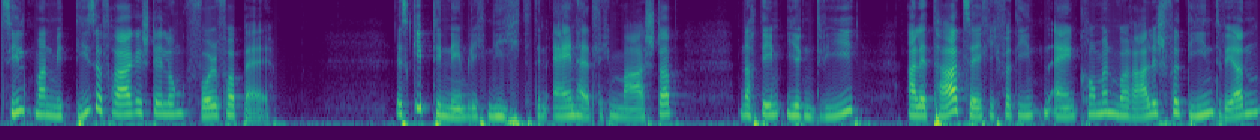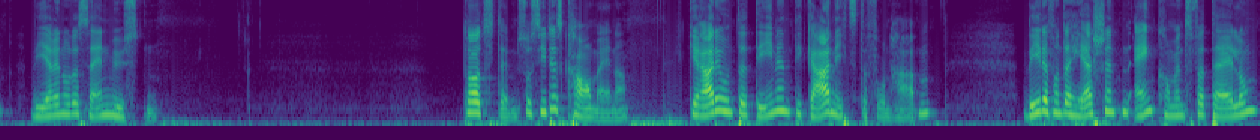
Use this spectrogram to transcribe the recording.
zielt man mit dieser Fragestellung voll vorbei. Es gibt ihn nämlich nicht, den einheitlichen Maßstab, nach dem irgendwie alle tatsächlich verdienten Einkommen moralisch verdient werden, wären oder sein müssten. Trotzdem, so sieht es kaum einer. gerade unter denen, die gar nichts davon haben, weder von der herrschenden Einkommensverteilung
